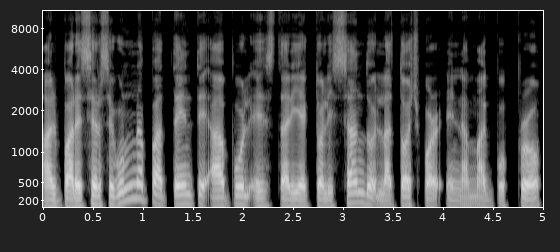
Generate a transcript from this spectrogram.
Al parecer, según una patente, Apple estaría actualizando la Touch Bar en la MacBook Pro.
